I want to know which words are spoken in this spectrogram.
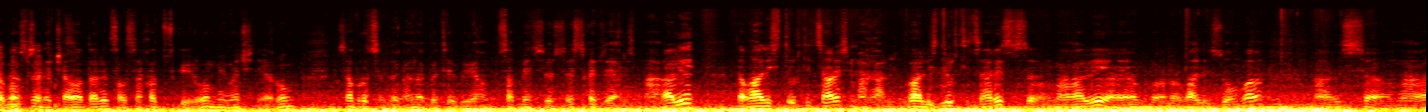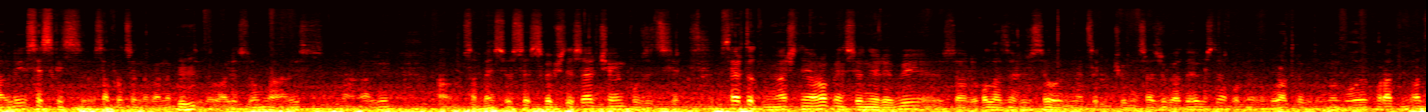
საპენსიო ჩავატარებ სალსახადს კი რომ მიმაჩნია რომ საპროცენტო განაკვეთები ამ საპენსიო სესხებზე არის მაღალი და ვალის ტურთიც არის მაღალი. ვალის ტურთიც არის მაღალი აი ამ ვალის ზომა არის მაღალი სესხის საპროცენტო განაკვეთი და ვალის ზომა არის მაღალი. საპენსიო სესხებში ეს არის ჩემი პოზიცია. საერთოდ მიმაჩნია რომ პენსიონერები ეს არის ყველაზე ღირსეული ნაწილი ჩვენი საზოგადოების და ყურადღებით უნდა მოეპყრათ მათ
